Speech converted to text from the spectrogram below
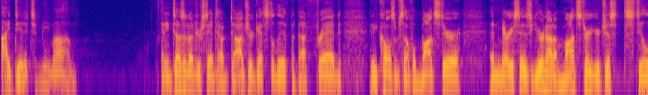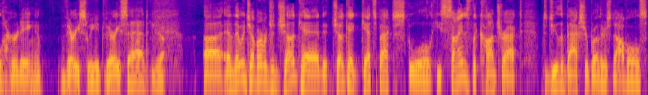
i did it to me mom and he doesn't understand how Dodger gets to live, but not Fred. And he calls himself a monster. And Mary says, You're not a monster. You're just still hurting. Very sweet, very sad. Yeah. Uh, and then we jump over to Jughead. Jughead gets back to school. He signs the contract to do the Baxter Brothers novels.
